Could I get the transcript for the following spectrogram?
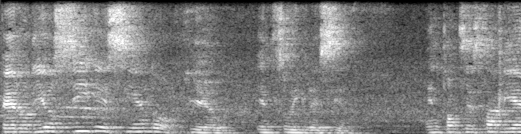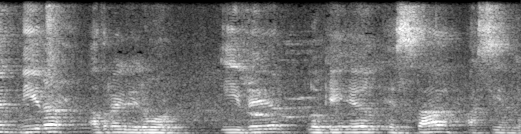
Pero Dios sigue siendo fiel en su iglesia. Entonces también mira alrededor y ver lo que Él está haciendo.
